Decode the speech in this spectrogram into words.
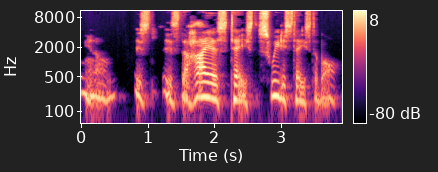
you know, is is the highest taste, sweetest taste of all.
